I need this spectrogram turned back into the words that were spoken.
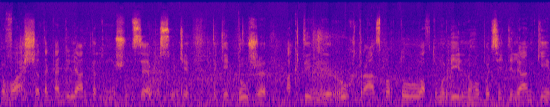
важча така ділянка, тому що це по суті такий дуже активний рух транспорту автомобільного по цій ділянці.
